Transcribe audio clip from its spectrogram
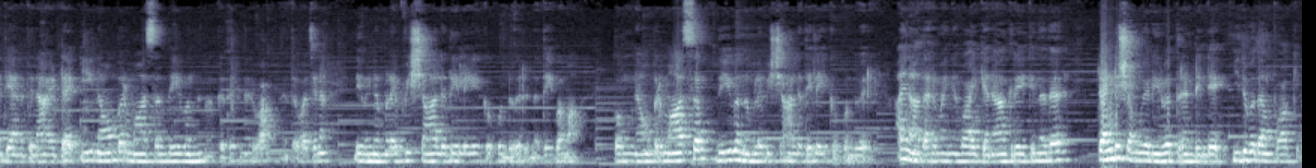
ധ്യാനത്തിനായിട്ട് ഈ നവംബർ മാസം ദൈവം നിങ്ങൾക്ക് തരുന്ന ഒരു വാഗ്ദത്ത വചനം ദൈവം നമ്മളെ വിശാലതയിലേക്ക് കൊണ്ടുവരുന്ന ദൈവമാണ് അപ്പം നവംബർ മാസം ദൈവം നമ്മളെ വിശാലതയിലേക്ക് കൊണ്ടുവരും. അതിനാധാരമായി ഞാൻ വായിക്കാൻ ആഗ്രഹിക്കുന്നത് രണ്ട് ശമുവേൽ ഇരുപത്തിരണ്ടിന്റെ ഇരുപതാം വാക്യം.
